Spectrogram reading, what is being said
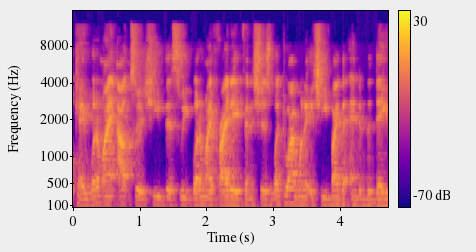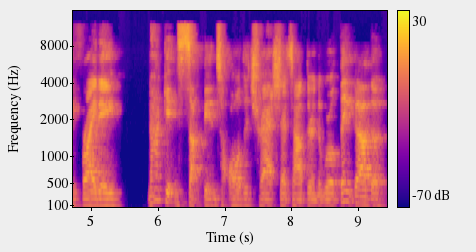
okay, what am I out to achieve this week? What are my Friday finishes? What do I want to achieve by the end of the day, Friday? Not getting sucked into all the trash that's out there in the world. Thank God the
